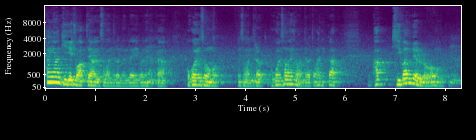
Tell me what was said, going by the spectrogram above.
평양 기계 조합대학에서 만들었는데 이번에 음. 아까 보건소에서 만들었 보건성에서 만들었다고 하니까 각 기관별로 음.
